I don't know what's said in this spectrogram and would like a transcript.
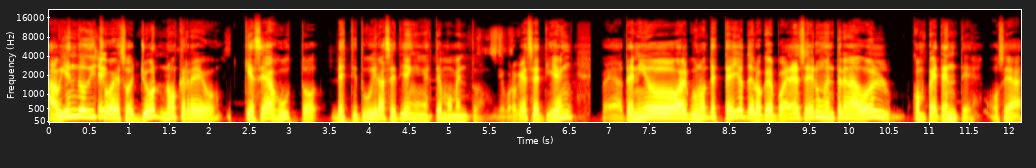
Habiendo dicho eso, yo no creo que sea justo destituir a Setien en este momento. Yo creo que Setien pues, ha tenido algunos destellos de lo que puede ser un entrenador competente. O sea,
